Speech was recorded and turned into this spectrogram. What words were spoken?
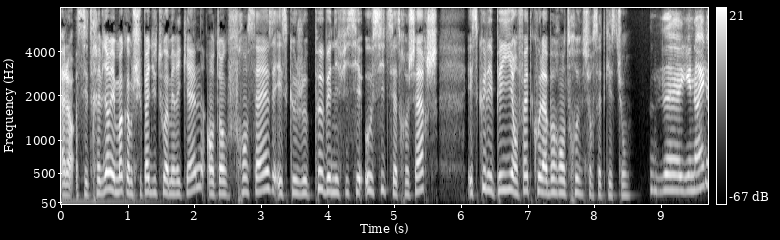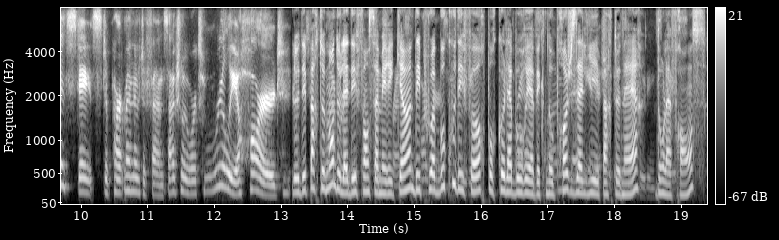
Alors, c'est très bien, mais moi, comme je suis pas du tout américaine, en tant que française, est-ce que je peux bénéficier aussi de cette recherche? Est-ce que les pays, en fait, collaborent entre eux sur cette question? The United States Department of Defense actually works really hard. Le département de la défense américain déploie beaucoup d'efforts pour collaborer avec nos proches alliés et partenaires, dont la France,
